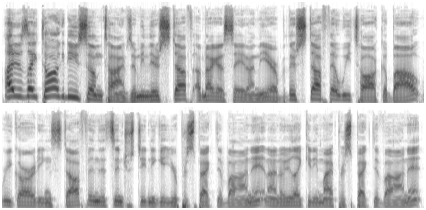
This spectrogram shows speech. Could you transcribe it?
I just like talking to you sometimes. I mean, there's stuff. I'm not going to say it on the air, but there's stuff that we talk about regarding stuff, and it's interesting to get your perspective on it. And I know you like getting my perspective on it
